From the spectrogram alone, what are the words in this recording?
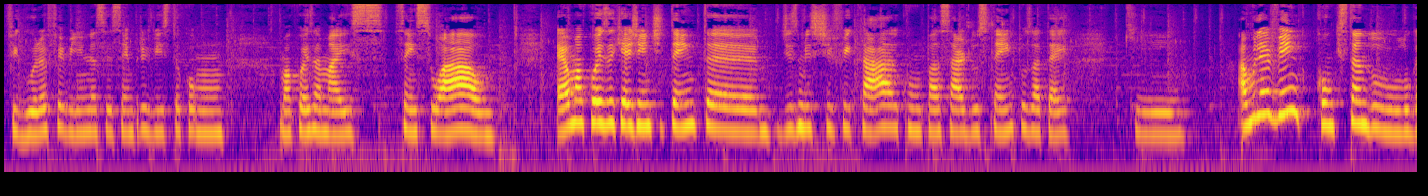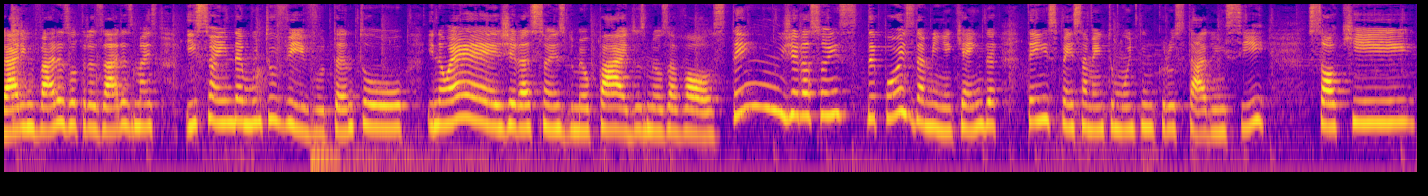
figura feminina ser sempre vista como uma coisa mais sensual. É uma coisa que a gente tenta desmistificar com o passar dos tempos, até que a mulher vem conquistando lugar em várias outras áreas, mas isso ainda é muito vivo, tanto e não é gerações do meu pai, dos meus avós, tem gerações depois da minha que ainda tem esse pensamento muito incrustado em si, só que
